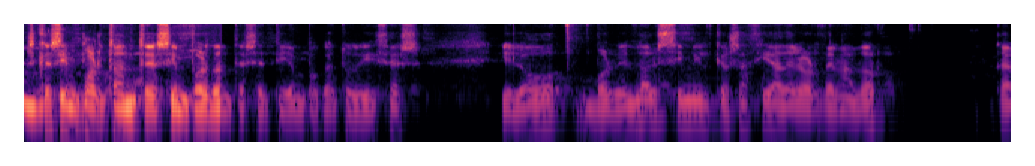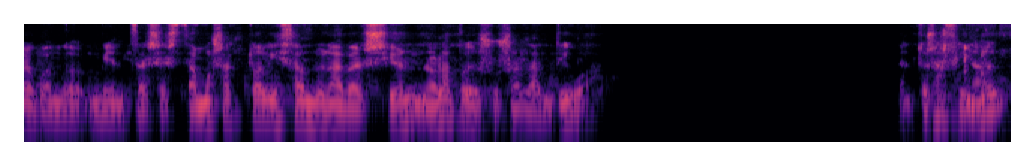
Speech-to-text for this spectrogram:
Es que es importante, es importante ese tiempo que tú dices. Y luego, volviendo al símil que os hacía del ordenador, Claro, cuando mientras estamos actualizando una versión, no la puedes usar la antigua. Entonces al final,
